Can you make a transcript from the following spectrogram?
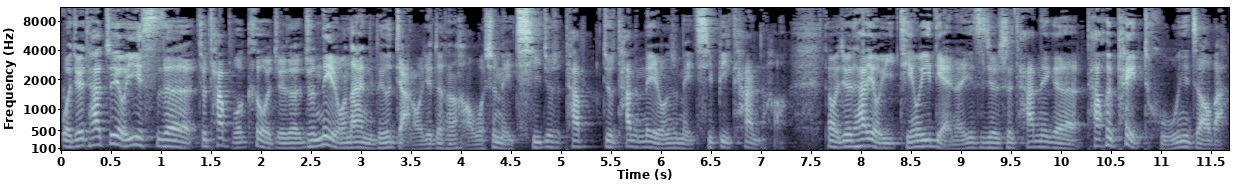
我觉得他最有意思的就他博客，我觉得就内容呢，你都有讲了，我觉得很好。我是每期就是他就他的内容是每期必看的哈。但我觉得他有一挺有一点的意思，就是他那个他会配图，你知道吧？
